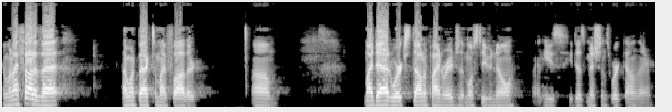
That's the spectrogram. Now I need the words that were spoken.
And when I thought of that, I went back to my father. Um, my dad works down in Pine Ridge, that most of you know, and he's he does missions work down there.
